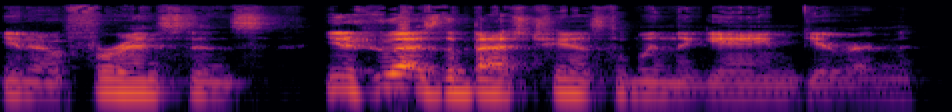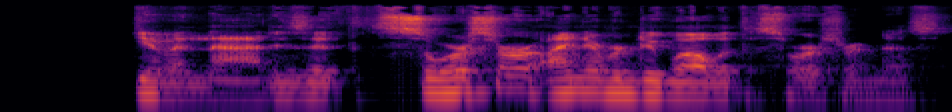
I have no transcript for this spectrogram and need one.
You know, for instance, you know who has the best chance to win the game given given that? Is it sorcerer? I never do well with the sorcerer in this,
